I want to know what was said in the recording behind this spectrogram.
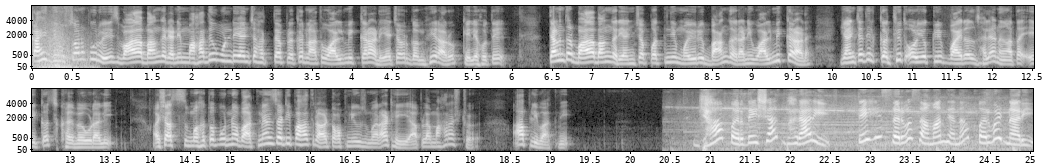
काही दिवसांपूर्वीच बाळा बांगर यांनी महादेव मुंडे यांच्या हत्या प्रकरणात वाल्मिक कराड याच्यावर गंभीर आरोप केले होते. त्यानंतर बाळा बांगर यांच्या पत्नी मयुरी बांगर आणि वाल्मिक कराड यांच्यातील कथित ऑडिओ क्लिप व्हायरल झाल्यानं आता एकच खळबळ उडाली. अशाच महत्त्वपूर्ण बातम्यांसाठी पाहत राहा टॉप न्यूज मराठी आपला महाराष्ट्र आपली बातमी. घ्या परदेशात भरारी तेही सर्वसामान्यांना परवडणारी.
